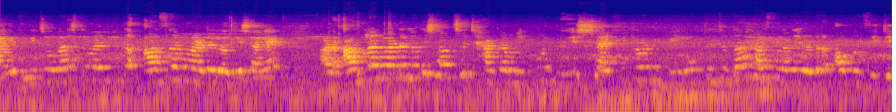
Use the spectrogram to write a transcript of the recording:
আগে থেকে চলে আসতে পারেন কিন্তু আজলান মার্টের লোকেশনে আর আজলান মার্টের লোকেশন হচ্ছে ঢাকা মিরপুর দুই ষাট ফিট রোড বীর মুক্তিযোদ্ধা হাসনানি অপোজিটে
